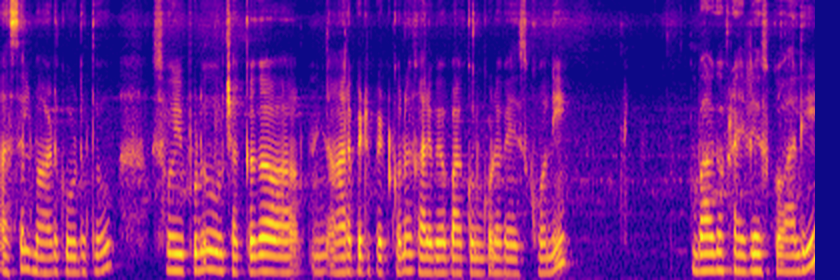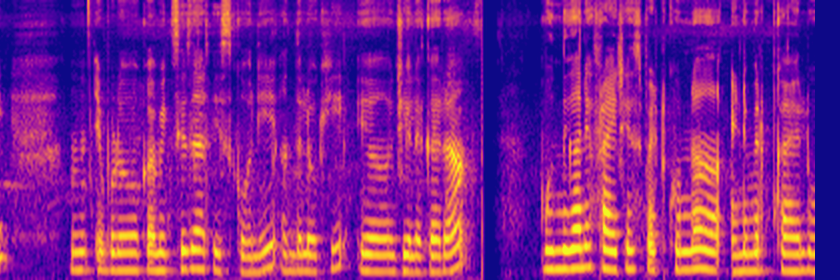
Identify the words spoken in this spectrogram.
అస్సలు మాడకూడదు. సో ఇప్పుడు చక్కగా ఆరబెట్టి పెట్టుకున్న కరివేపాకును కూడా వేసుకొని బాగా ఫ్రై చేసుకోవాలి. ఇప్పుడు ఒక మిక్సీ జార్ తీసుకొని అందులోకి జీలకర్ర ముందుగానే ఫ్రై చేసి పెట్టుకున్న ఎండుమిరపకాయలు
